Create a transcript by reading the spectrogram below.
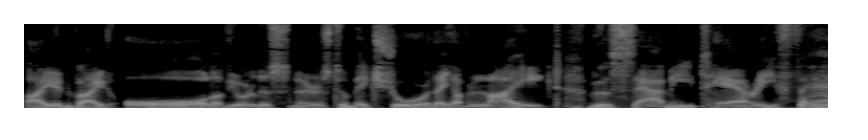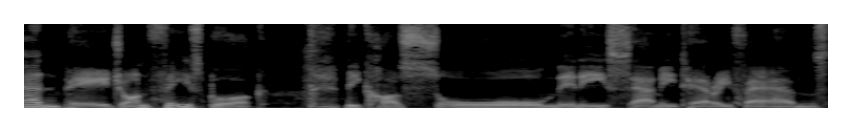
I invite all of your listeners to make sure they have liked the Sammy Terry fan page on Facebook. Because so many Sammy Terry fans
